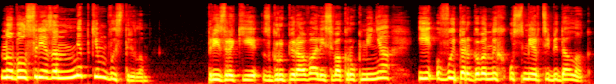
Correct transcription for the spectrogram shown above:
но был срезан метким выстрелом. Призраки сгруппировались вокруг меня и выторгованных у смерти бедолаг.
